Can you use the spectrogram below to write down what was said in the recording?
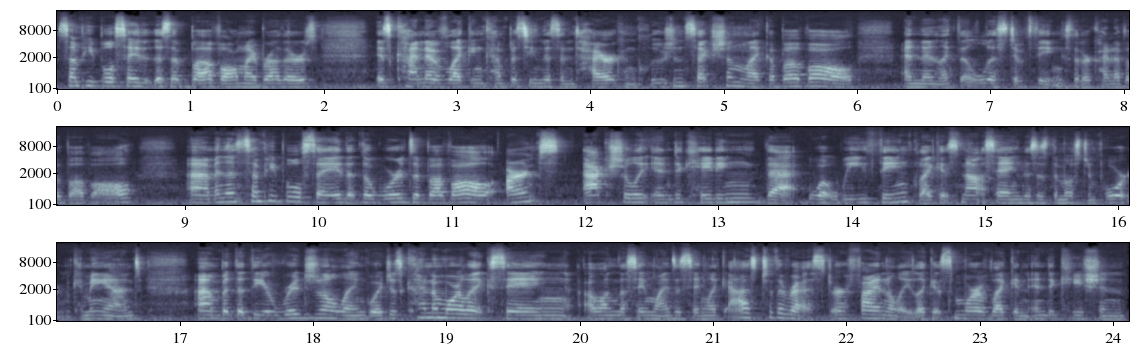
Some people say that this above all my brothers is kind of like encompassing this entire conclusion section, like above all, and then like the list of things that are kind of above all. Um, and then some people say that the words above all aren't actually indicating that what we think, like it's not saying this is the most important command, um, but that the original language is kind of more like saying along the same lines as saying like as to the rest or finally, like it's more of like an indication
